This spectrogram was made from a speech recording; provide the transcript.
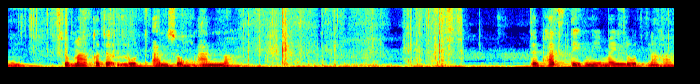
นี่ส่วนมากก็จะหลุดอันสองอันเนาะแต่พลาสติกนี้ไม่หลุดนะคะ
